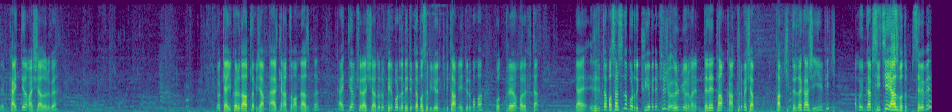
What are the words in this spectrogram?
Bir kayıtlayalım aşağı doğru bir. Yok ya yukarıda atlamayacağım. Erken atlamam lazımdı. Kayıtlayalım şöyle aşağı doğru. Benim burada dedim de basabiliyor gibi tahmin ediyorum ama bot preon var hafiften. Yani dedim de basarsa da bu arada Q yemediğim sürece ölmüyorum hani. Dele tam counter matchup. Tam Kinder'da karşı iyi bir pick. Ama ünlem CT'ye yazmadım. Sebebi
